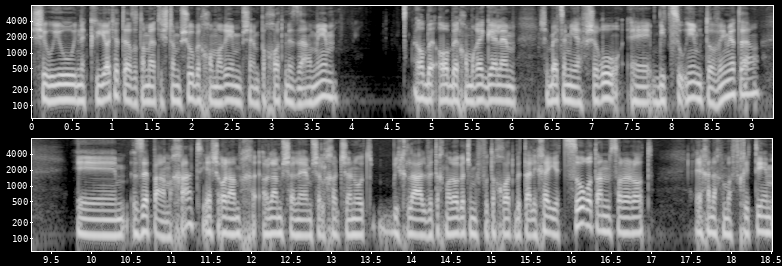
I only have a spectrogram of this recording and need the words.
שיהיו נקיות יותר, זאת אומרת, תשתמשו בחומרים שהם פחות מזהמים, או, ב, או בחומרי גלם שבעצם יאפשרו אה, ביצועים טובים יותר. אה, זה פעם אחת, יש עולם, עולם שלם של חדשנות בכלל וטכנולוגיות שמפותחות בתהליכי ייצור אותן סוללות. איך אנחנו מפחיתים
